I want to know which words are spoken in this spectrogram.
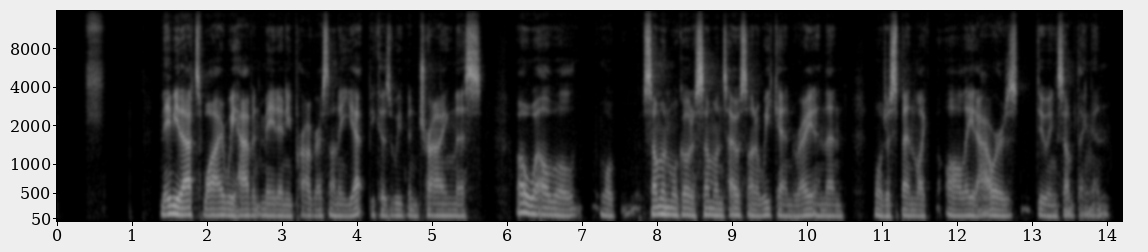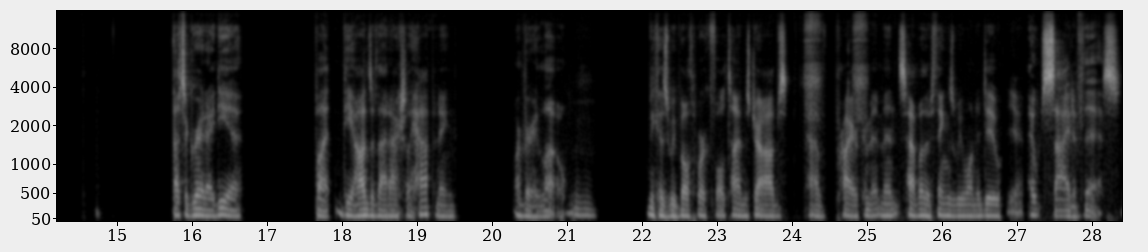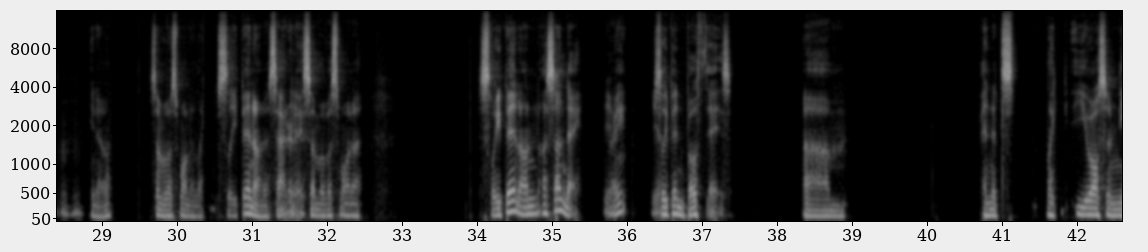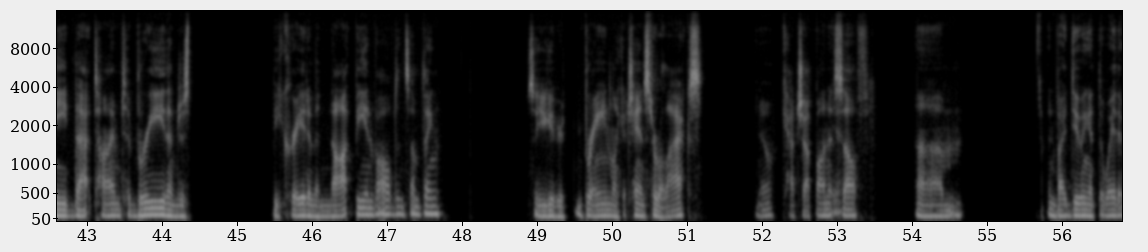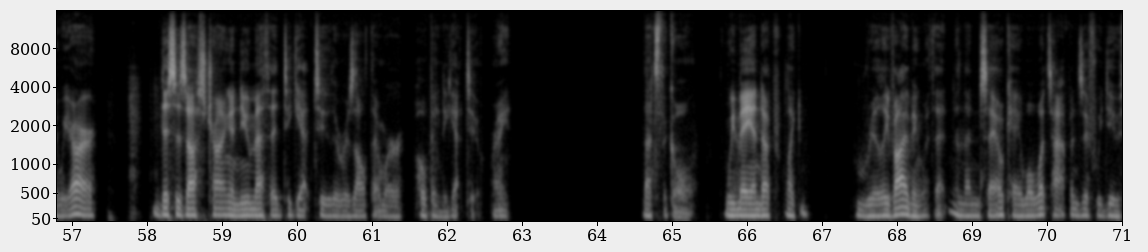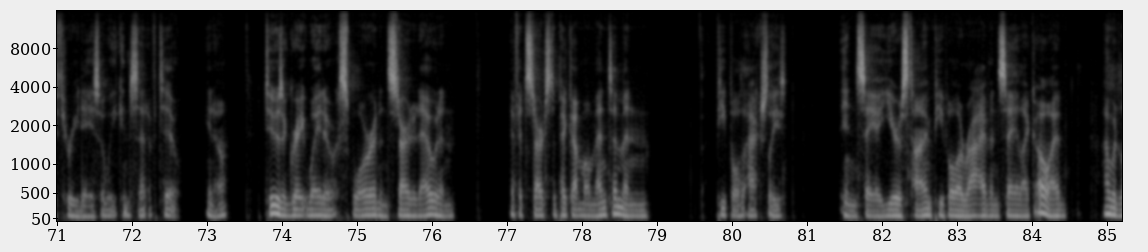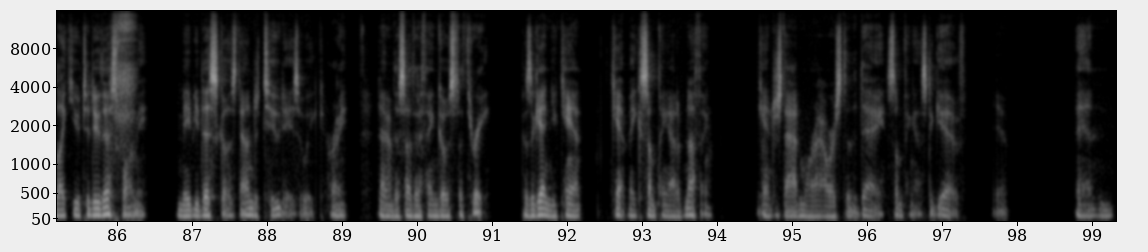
maybe that's why we haven't made any progress on it yet because we've been trying this. Oh, well, we'll, well, someone will go to someone's house on a weekend, right? And then we'll just spend like all eight hours doing something. And that's a great idea. But the odds of that actually happening are very low Mhm. Because we both work full time jobs, have prior commitments, have other things we want to do Yeah. outside of this. Mhm. You know, some of us want to like sleep in on a Saturday, Yeah. some of us want to sleep in on a Sunday, Yeah. right? Sleep in both days. Um, and it's like you also need that time to breathe and just be creative and not be involved in something. So you give your brain like a chance to relax, you know, catch up on Yeah. itself. Um, and by doing it the way that we are, this is us trying a new method to get to the result that we're hoping to get to, right? That's the goal. We Yeah. may end up like really vibing with it and then say, okay, well, what happens if we do three days a week instead of two? You know, two is a great way to explore it and start it out. And if it starts to pick up momentum and people actually, in say a year's time, people arrive and say, like, oh, I'd, I would like you to do this for me. Maybe this goes down to two days a week, right? And Yeah. this other thing goes to three. Because again, you can't can't make something out of nothing. You can't just add more hours to the day. Something has to give. Yeah. And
